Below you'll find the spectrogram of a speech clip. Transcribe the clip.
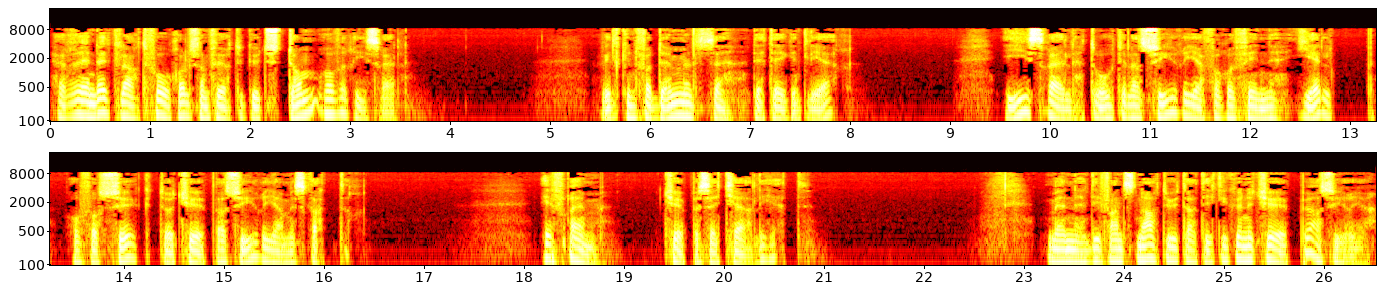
Her er enda et klart forhold som førte Guds dom over Israel hvilken fordømmelse dette egentlig er. Israel dro til Asyria for å finne hjelp og forsøkte å kjøpe Asyria med skatter. Efraim kjøper seg kjærlighet. Men de fant snart ut at de ikke kunne kjøpe Asyria.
